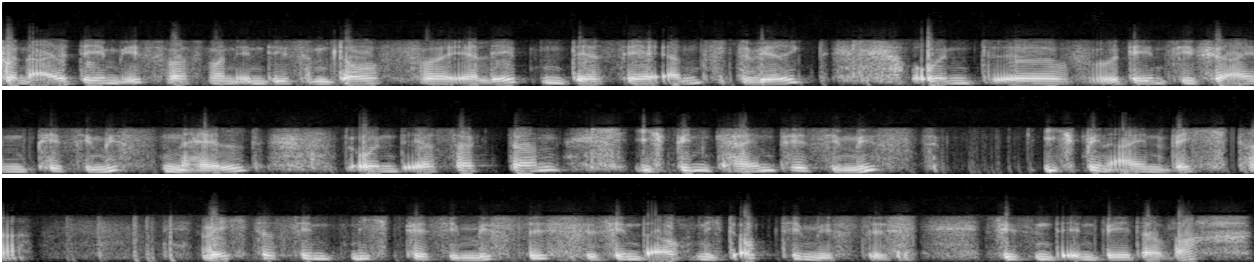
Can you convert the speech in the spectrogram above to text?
von all dem ist, was man in diesem Dorf äh, erlebt und der sehr ernst wirkt und äh, den sie für einen Pessimisten hält. Und er sagt dann, ich bin kein Pessimist, ich bin ein Wächter. Wächter sind nicht pessimistisch, sie sind auch nicht optimistisch. Sie sind entweder wach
